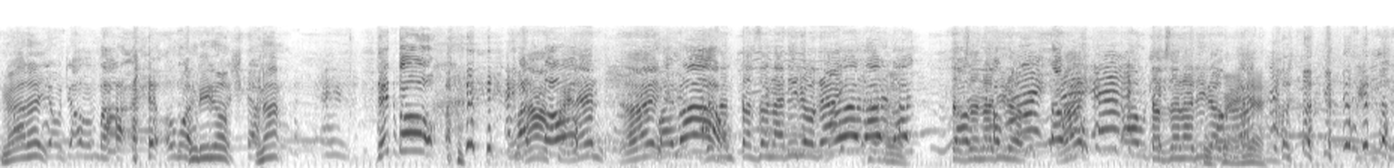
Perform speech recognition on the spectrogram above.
Ngã đấy. không đi được. Nặng đến tô Nào khỏe lên. Đấy. Vào. Dần tập dần là đi được đấy. Tập dần là đi được. Đấy. Tập dần là đi được. khỏe đấy. nhỉ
